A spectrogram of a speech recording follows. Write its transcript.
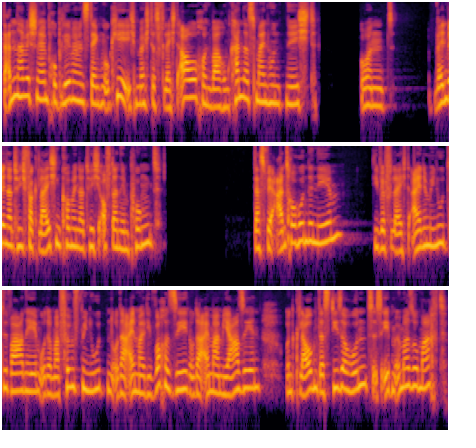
Dann haben wir schnell ein Problem, wenn wir uns denken, okay, ich möchte das vielleicht auch und warum kann das mein Hund nicht? Und wenn wir natürlich vergleichen, kommen wir natürlich oft an den Punkt, dass wir andere Hunde nehmen, die wir vielleicht eine Minute wahrnehmen oder mal fünf Minuten oder einmal die Woche sehen oder einmal im Jahr sehen und glauben, dass dieser Hund es eben immer so macht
